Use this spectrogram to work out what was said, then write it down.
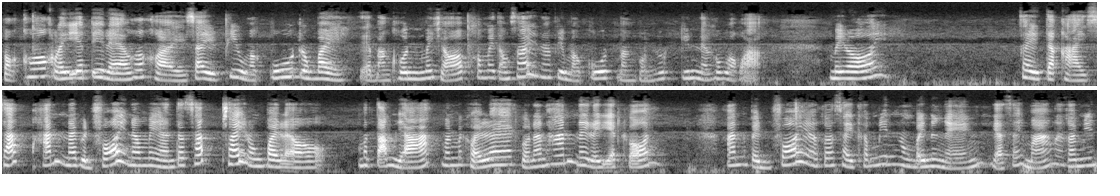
ปอกโคกละเอียดที่แล้วก็ค่อยใส่ผิวมะกรูดลงไป แต่บางคนไม่ชอบเขาไม่ต้องใส่นะผิวมะกรูด บางคนก็กินแล้วเขาบอกว่า ไม่ร้อย ใส่ตะไคร้ซับหั่นในเป็นฟอยนะไม่งั้นถ้าซับใส่ลงไปแล้ว มันตำยากมันไม่ค่อยแรกกว่านั้นหั่นในละเอียดก่อนหั่นเป็นฟอยแล้วก็ใส่ขมิ้นลงไปหนึ่งแหงอย่าใส่หมากนะขมิ้น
